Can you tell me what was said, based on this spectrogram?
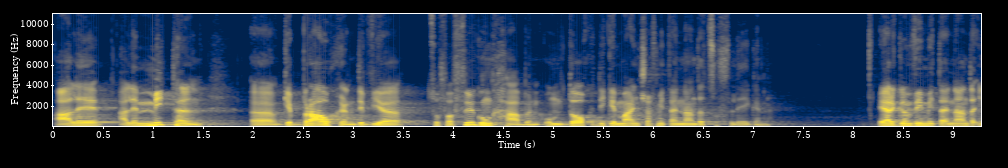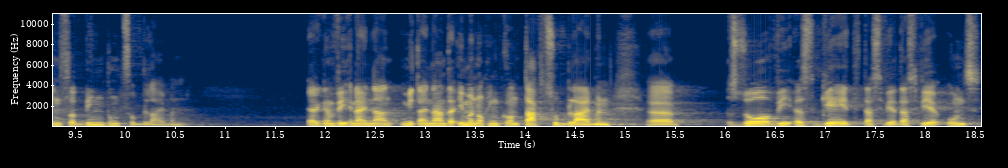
alle, alle Mittel äh, gebrauchen, die wir zur Verfügung haben, um doch die Gemeinschaft miteinander zu pflegen. Irgendwie miteinander in Verbindung zu bleiben. Irgendwie miteinander immer noch in Kontakt zu bleiben. Äh, so wie es geht, dass wir, dass wir uns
